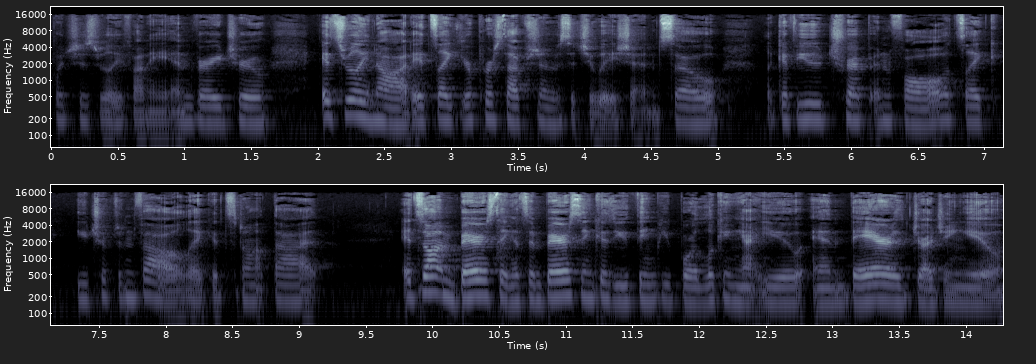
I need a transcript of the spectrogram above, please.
which is really funny and very true. It's really not. It's like your perception of a situation. So like if you trip and fall, it's like you tripped and fell. Like it's not that it's not embarrassing. It's embarrassing because you think people are looking at you and they're judging you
